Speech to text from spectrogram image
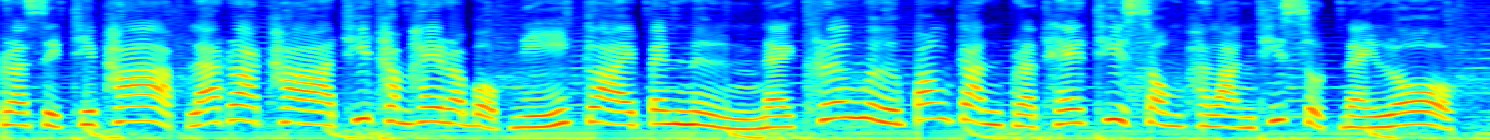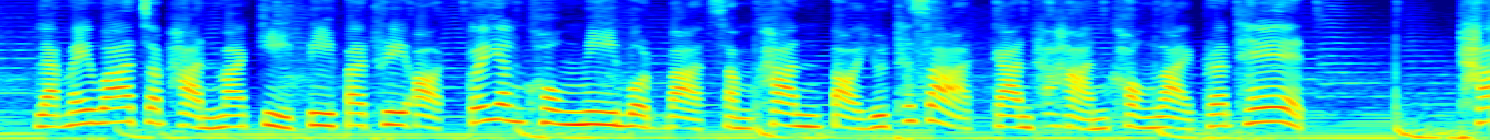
ประสิทธิภาพและราคาที่ทำให้ระบบนี้กลายเป็นหนึ่งในเครื่องมือป้องกันประเทศที่ทรงพลังที่สุดในโลก และไม่ว่าจะผ่านมากี่ปี Patriot ก็ยังคงมีบทบาทสำคัญต่อยุทธศาสตร์การทหารของหลายประเทศ ถ้า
